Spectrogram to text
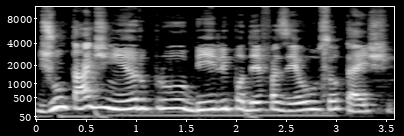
juntar dinheiro pro Billy poder fazer o seu teste.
